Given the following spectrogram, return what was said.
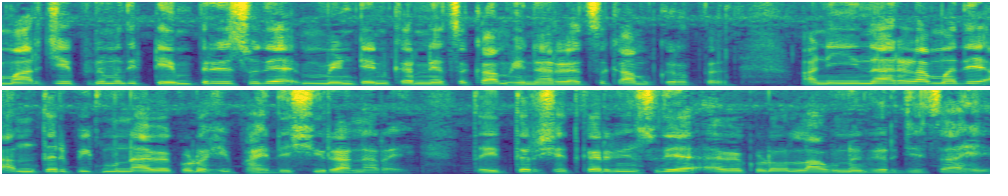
मार्च एप्रिलमध्ये टेम्परेचरसुद्धा मेंटेन करण्याचं काम हे नारळाचं काम करतं. आणि नारळामध्ये आंतरपीक म्हणून ॲवेकडो ही फायदेशीर राहणार आहे. तर इतर शेतकऱ्यांनीसुद्धा ॲवेकडो लावणं गरजेचं आहे.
